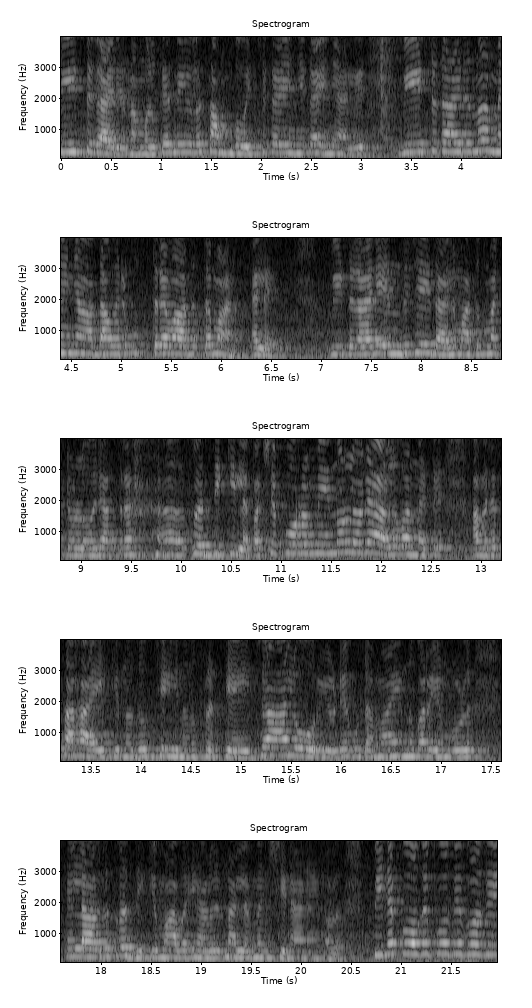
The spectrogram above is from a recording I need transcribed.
വീട്ടുകാർ നമ്മൾക്ക് എന്തെങ്കിലും സംഭവിച്ചു കഴിഞ്ഞ് കഴിഞ്ഞാൽ വീട്ടുകാരെന്ന് പറഞ്ഞു കഴിഞ്ഞാൽ അത് അവരുടെ ഉത്തരവാദിത്തമാണ് അല്ലേ? വീട്ടുകാർ എന്ത് ചെയ്താലും അത് മറ്റുള്ളവർ അത്ര ശ്രദ്ധിക്കില്ല. പക്ഷെ പുറമേ നിന്നുള്ള ഒരാൾ വന്നിട്ട് അവരെ സഹായിക്കുന്നതും ചെയ്യുന്നതും പ്രത്യേകിച്ച് ആ ലോറിയുടെ ഉടമ എന്ന് പറയുമ്പോൾ എല്ലാവരും ശ്രദ്ധിക്കും അവ ഇയാളൊരു നല്ല മനുഷ്യനാണ് എന്നുള്ളത്. പിന്നെ പോകെ പോകെ പോകെ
